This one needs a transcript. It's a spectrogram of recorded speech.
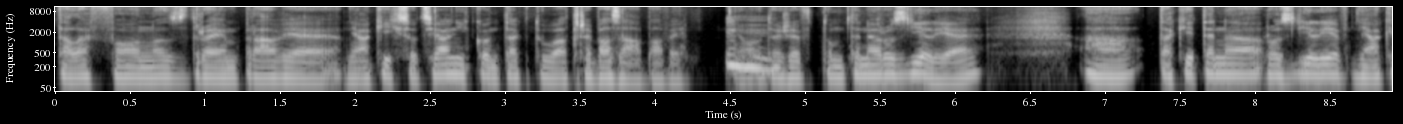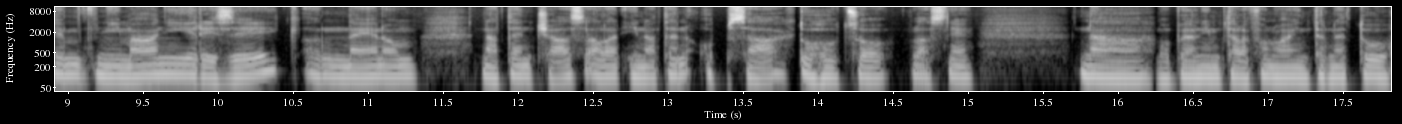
telefon zdrojem právě nějakých sociálních kontaktů a třeba zábavy. Jo, mm. Takže v tom ten rozdíl je. A taky ten rozdíl je v nějakém vnímání rizik, nejenom na ten čas, ale i na ten obsah toho, co vlastně na mobilním telefonu a internetu,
